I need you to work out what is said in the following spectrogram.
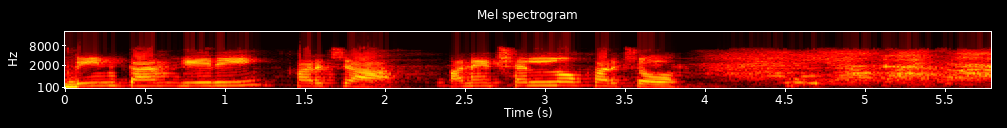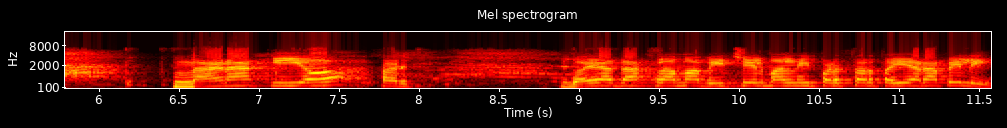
બિન કામગીરી ખર્ચા. અને છેલ્લો ખર્ચો. નાણાકીય ખર્ચ. ગયા દાખલામાં વેચેલ માલની પડતર તૈયાર આપેલી.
